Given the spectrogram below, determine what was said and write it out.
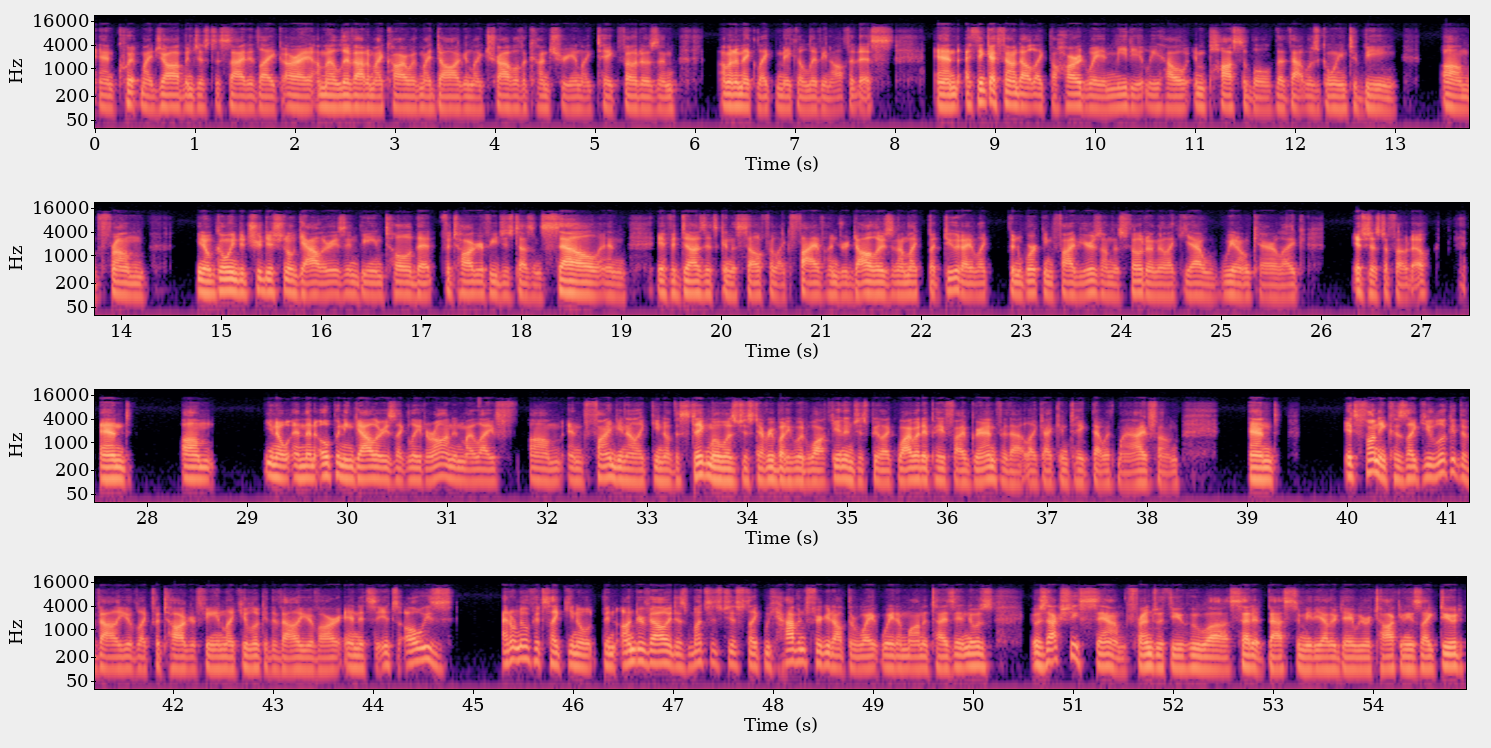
and quit my job and just decided like all right i'm gonna live out of my car with my dog and like travel the country and like take photos and i'm gonna make like make a living off of this and i think i found out like the hard way immediately how impossible that that was going to be um, from you know going to traditional galleries and being told that photography just doesn't sell and if it does it's going to sell for like $500 and i'm like but dude i like been working five years on this photo and they're like yeah we don't care like it's just a photo and um you know, and then opening galleries like later on in my life, um, and finding out like, you know, the stigma was just everybody would walk in and just be like, why would I pay five grand for that? Like I can take that with my iPhone. And it's funny because like you look at the value of like photography and like you look at the value of art and it's it's always I don't know if it's like, you know, been undervalued as much as just like we haven't figured out the right way to monetize it. And it was it was actually Sam, friends with you, who uh, said it best to me the other day. We were talking. He's like, dude,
